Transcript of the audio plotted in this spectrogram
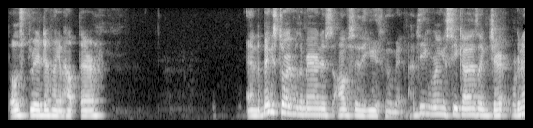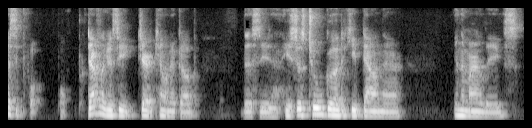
those three are definitely to help there. And the big story for the Mariners is obviously the youth movement. I think we're to see guys like Jarred. We're to see, well, we're definitely to see Jarred Kelenic up this season. He's just too good to keep down there in the minor leagues.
